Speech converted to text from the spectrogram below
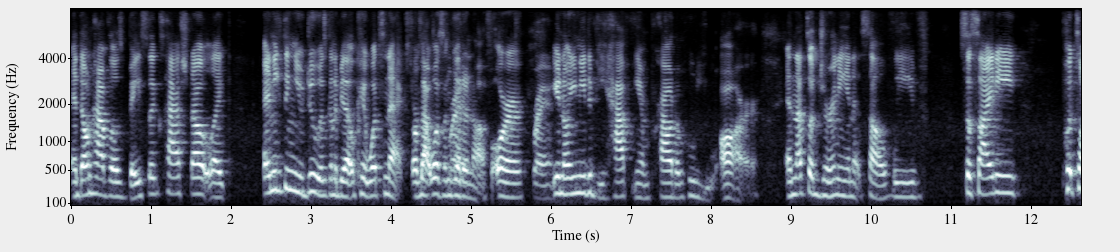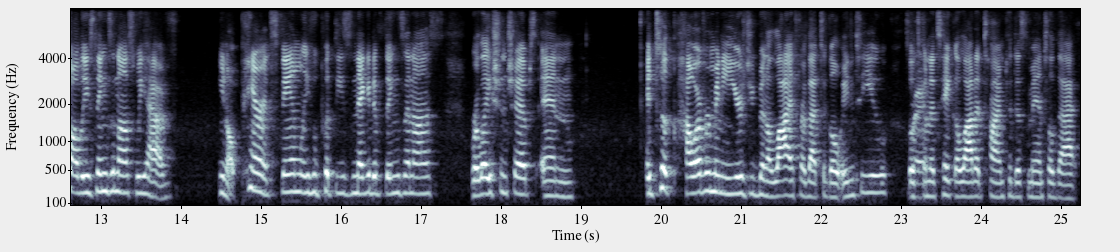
and don't have those basics hashed out like anything you do is going to be like okay what's next? or that wasn't Right. good enough or Right. you know you need to be happy and proud of who you are. And that's a journey in itself. We've society puts all these things in us. We have you know parents family who put these negative things in us relationships and it took however many years you've been alive for that to go into you. So it's going to take a lot of time to dismantle that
